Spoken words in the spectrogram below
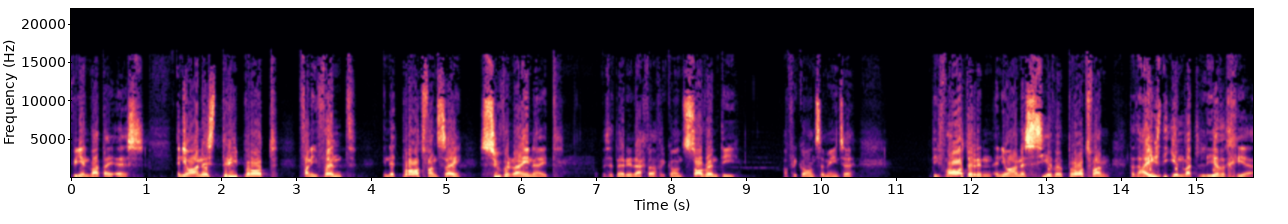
wie en wat hy is. In Johannes 3 praat van die wind en dit praat van sy soewereinheid. Is dit nou die regte Afrikaans sovereignty? Afrikaanse mense. Die water in in Johannes 7 praat van dat hy is die een wat lewe gee.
